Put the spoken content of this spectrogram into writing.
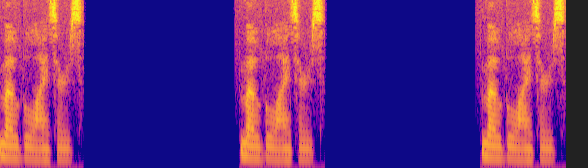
Mobilizers. Mobilizers. Mobilizers.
